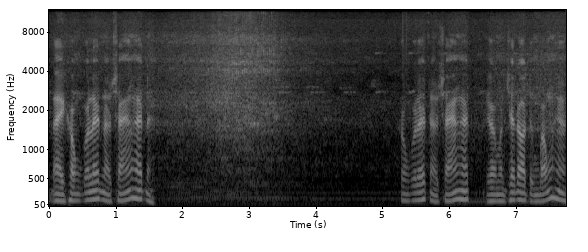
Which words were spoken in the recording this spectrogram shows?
Đây, không có led nào sáng hết nè. Không có led nào sáng hết. Rồi mình sẽ đo từng bóng ha.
